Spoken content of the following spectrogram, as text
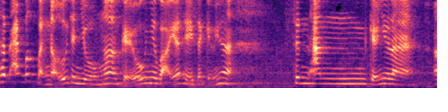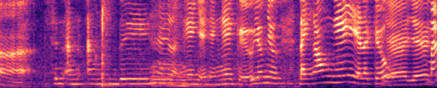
thích áp bức bạn nữ trên giường á kiểu như vậy á thì sẽ kiểu như là xin anh kiểu như là ờ, xin anh ăn em đi hay Ừ. là nghe vậy thì nghe kiểu giống như đàn ông nghe vậy là kiểu yeah, yeah, máu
